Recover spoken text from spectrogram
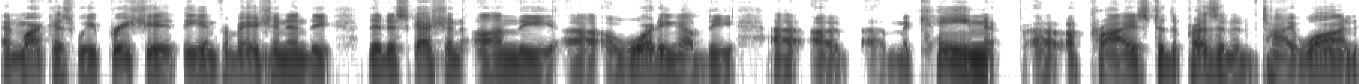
And Marcus, we appreciate the information and the, the discussion on the uh, awarding of the uh, uh, uh McCain uh, a prize to the president of Taiwan.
